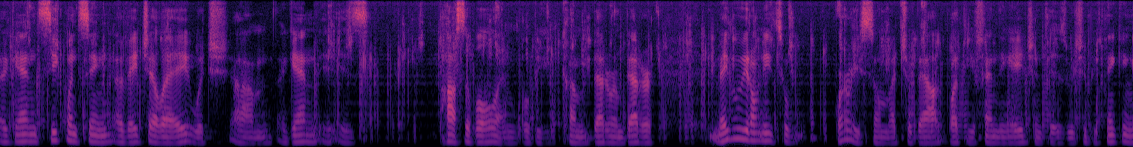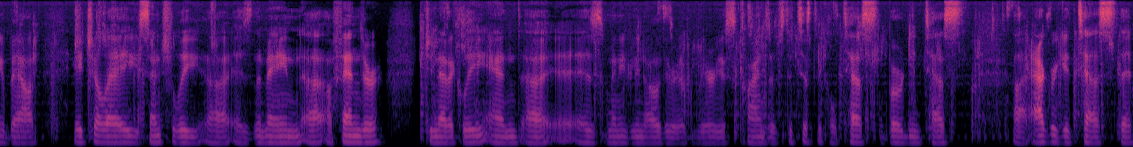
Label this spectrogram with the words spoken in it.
again, sequencing of HLA, which, um, again, is possible and will become better and better, maybe we don't need to worry so much about what the offending agent is. We should be thinking about HLA essentially uh, as the main uh, offender genetically. And uh, as many of you know, there are various kinds of statistical tests, burden tests, uh, aggregate tests that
